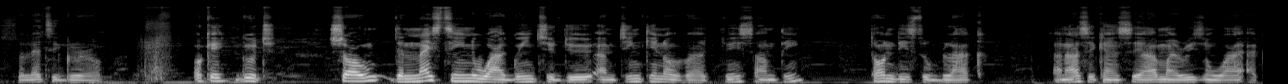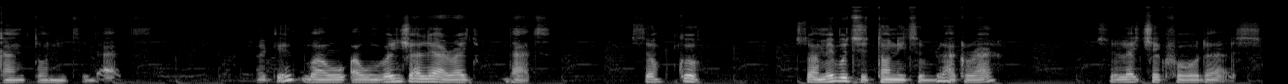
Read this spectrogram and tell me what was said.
So let it grow up. Okay good. So the next thing we are going to do i'm thinking of uh, doing something. Turn this to black. And as you can see i have my reason why i can't turn it to that. Okay but i will, I will eventually arrange that. So cool. So i'm able to turn it to black right? So let's check for others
